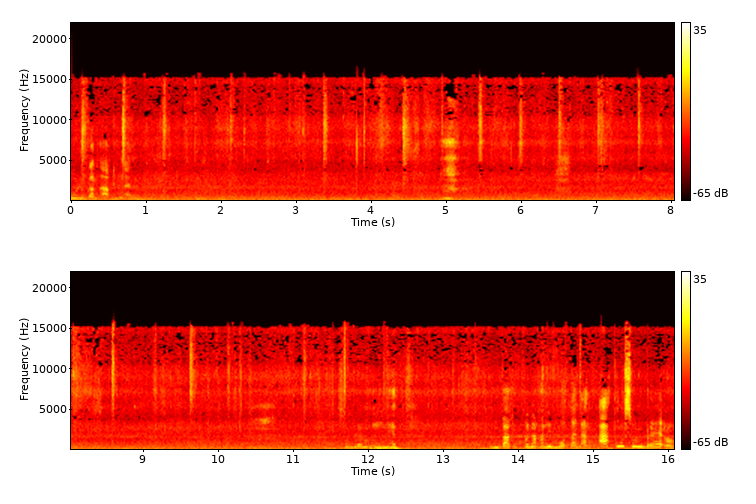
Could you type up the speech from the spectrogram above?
nahulog ang aking ano. Ah. Sobrang init. Kung bakit ko nakalimutan ang aking sombrero.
